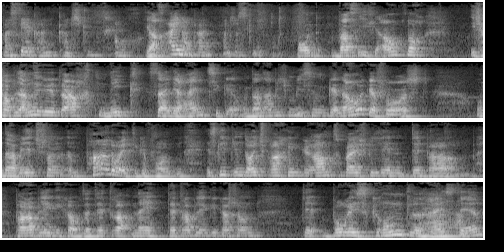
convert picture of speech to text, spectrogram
was der kann, kannst du auch. Ja. Was einer kann, kannst du. Und was ich auch noch, ich habe lange gedacht, Nick sei der Einzige. Und dann habe ich ein bisschen genauer geforscht und habe jetzt schon ein paar Leute gefunden. Es gibt im deutschsprachigen Raum zum Beispiel den, den Para Paraplegiker oder Tetra, nee, Tetraplegiker schon. Der Boris Grundl heißt ja. der.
